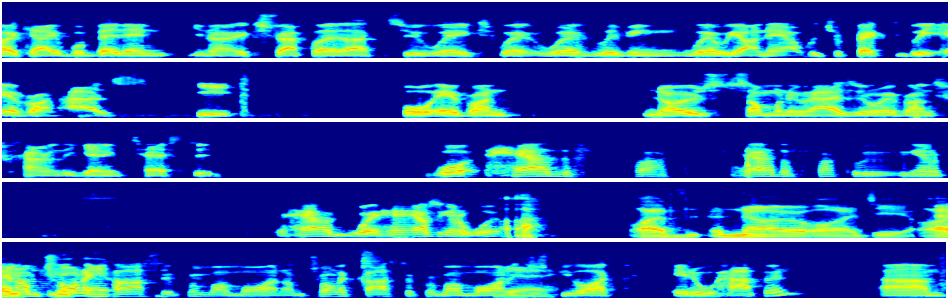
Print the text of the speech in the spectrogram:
okay, well, but then you know, extrapolate that two weeks, we're we're living where we are now, which effectively everyone has it, or everyone knows someone who has it, or everyone's currently getting tested. What? How the fuck? How the fuck are we gonna? How? what- How's it gonna work? I have no idea. and I, I'm trying to and- cast it from my mind. I'm trying to cast it from my mind Yeah. and just be like, it'll happen. Um,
